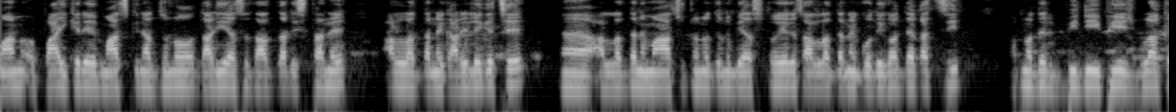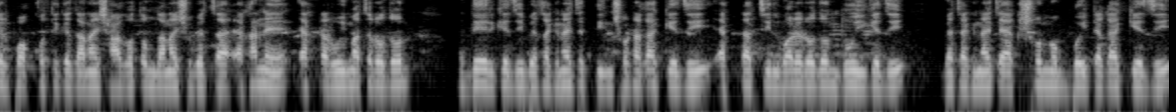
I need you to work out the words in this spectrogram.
মান, পাইকারে মাছ কেনার জন্য দাঁড়িয়ে আছে যার যার স্থানে। আল্লাহর দানে গাড়ি লেগেছে। আল্লাহর দানে মাছ উঠানোর জন্য ব্যস্ত হয়ে গেছে। আল্লাহর দানে গদিঘর দেখাচ্ছি। আপনাদের বিডি ফিশ ব্লকের পক্ষ থেকে জানাই স্বাগতম, জানাই শুভেচ্ছা। এখানে একটা রুই মাছের ওজন দেড় কেজি বেচা কেনা হয়েছে তিনশো টাকা কেজি, একটা চিলবারের ওজন দুই কেজি, বেচা কেনা হয়েছে একশো নব্বই টাকা কেজি।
